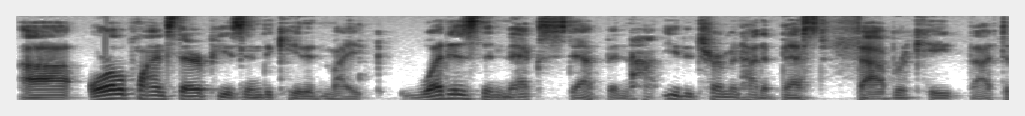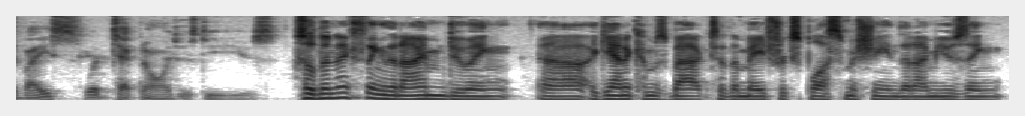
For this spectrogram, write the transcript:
uh, oral appliance therapy is indicated, Mike. What is the next step, and how do you determine how to best fabricate that device? What technologies do you use? So the next thing that I'm doing, uh, again, it comes back to the Matrix Plus machine that I'm using,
